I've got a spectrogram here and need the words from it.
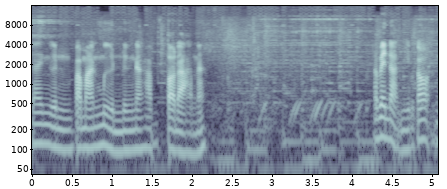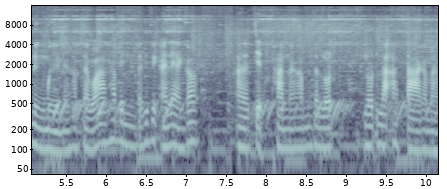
ได้เงินประมาณหมื่นหนึ่งนะครับ ต่อด่านนะ ถ้าเป็นด่านนี้ก็หนึ่งหมื่นนะครับ แต่ว่าถ้าเป็น Pacific Island ก็อาจจะเจ็ดพันนะครับ มันจะลดลดละอัตรากันมา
